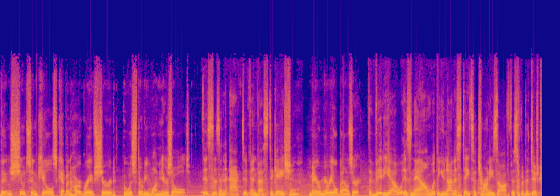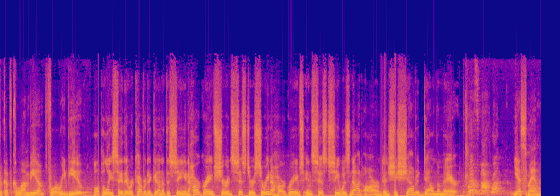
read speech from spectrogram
then shoots and kills Kevin Hargrave Sherd, who was 31 years old. This is an active investigation. Mayor Muriel Bowser. The video is now with the United States Attorney's Office for the District of Columbia for review. While police say they recovered a gun at the scene, Hargraves' Sherd's sister, Serena Hargraves, insists he was not armed and she shouted down the mayor. That's my brother. Yes, ma'am.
